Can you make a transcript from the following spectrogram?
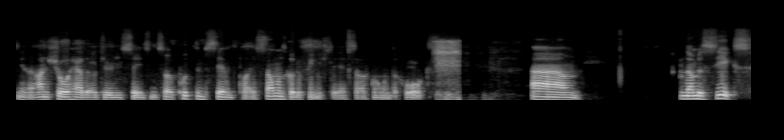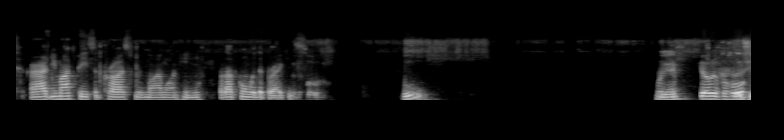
you know unsure how they'll do this season. So I put them seventh place. Someone's got to finish there. So I've gone with the Hawks. Um, number six. All right, you might be surprised with my one here, but I've gone with the Breakers. Ooh. Yeah. Go with the Hawks.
